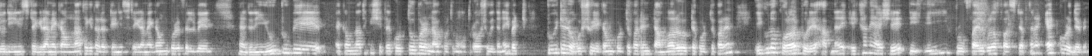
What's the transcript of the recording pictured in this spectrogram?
যদি ইনস্টাগ্রাম অ্যাকাউন্ট না থাকে তাহলে একটা ইনস্টাগ্রাম অ্যাকাউন্ট করে ফেলবেন। হ্যাঁ যদি ইউটিউবে অ্যাকাউন্ট না থাকে সেটা করতেও পারেন, না করতে পারেন অতটা অসুবিধা নেই। বাট টুইটারে অবশ্যই অ্যাকাউন্ট করতে পারেন টামলারও একটা করতে পারেন। এগুলো করার পরে আপনারা এখানে এসে এই প্রোফাইলগুলো ফার্স্টে আপনারা অ্যাড করে দেবেন।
